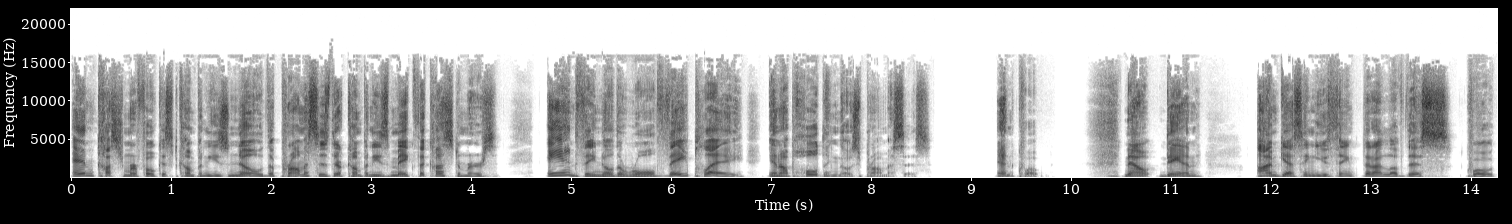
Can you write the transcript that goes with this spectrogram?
and customer focused companies know the promises their companies make the customers, and they know the role they play in upholding those promises. End quote. Now, Dan, I'm guessing you think that I love this quote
